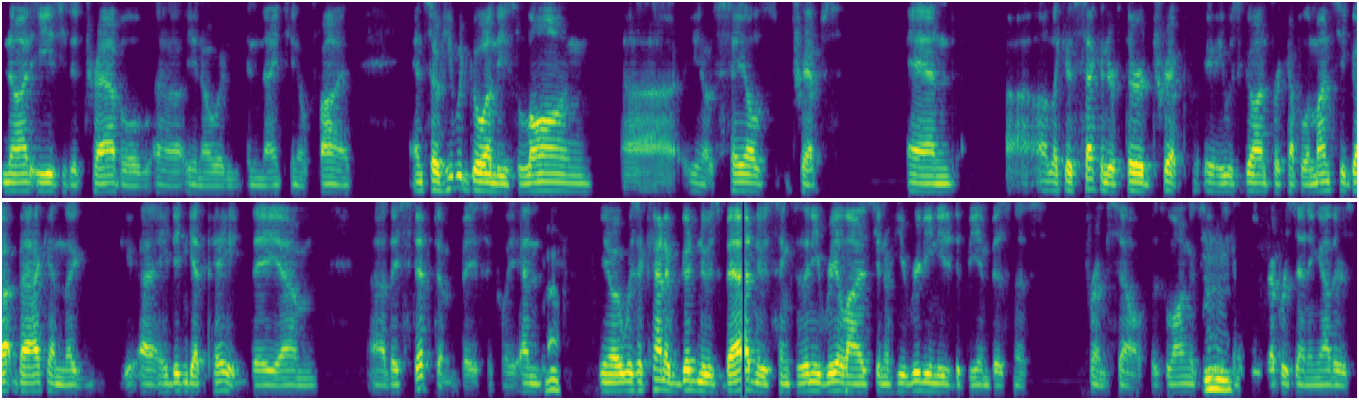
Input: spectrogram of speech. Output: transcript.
not easy to travel. Uh, you know, in, in 1905, and so he would go on these long, uh, you know, sales trips. And uh, like his second or third trip, he was gone for a couple of months. He got back, and the uh, he didn't get paid. They um, uh, they stiffed him basically, and Wow. You know, it was a kind of good news, bad news thing. So then he realized, you know, he really needed to be in business for himself. As long as he was Mhm. going to be representing others,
